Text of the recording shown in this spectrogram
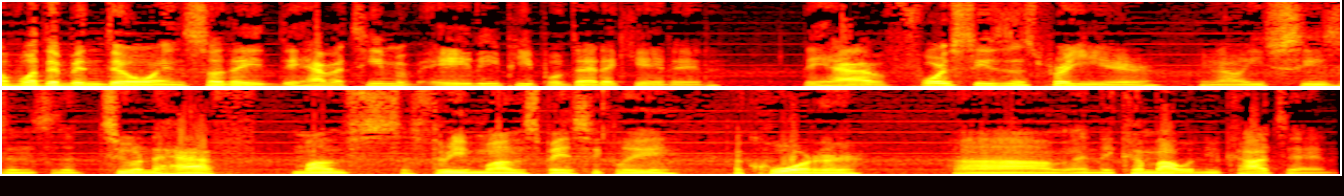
of what they've been doing. So they they have a team of 80 people dedicated. They have four seasons per year. You know, each season's a two and a half months to three months, basically a quarter. Um, and they come out with new content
